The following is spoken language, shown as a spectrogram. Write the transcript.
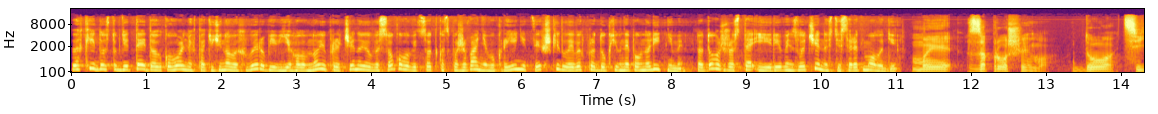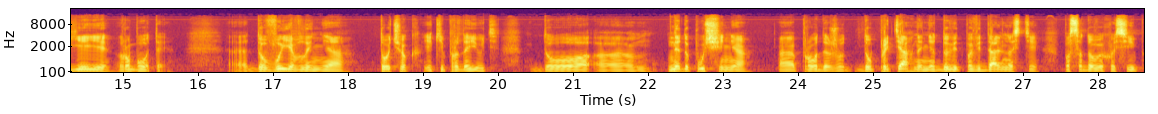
Легкий доступ дітей до алкогольних та тютюнових виробів є головною причиною високого відсотка споживання в Україні цих шкідливих продуктів неповнолітніми. До того ж, росте і рівень злочинності серед молоді. Ми запрошуємо до цієї роботи, е, до виявлення точок, які продають, до е, недопущення продажу, до притягнення до відповідальності посадових осіб,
